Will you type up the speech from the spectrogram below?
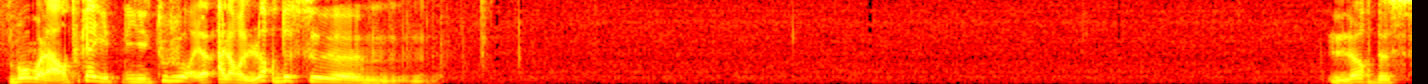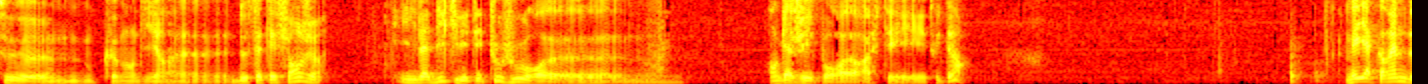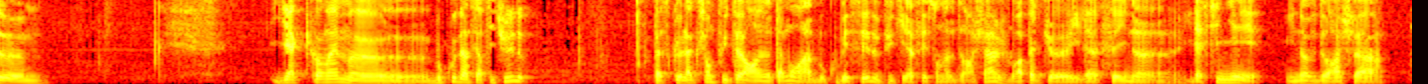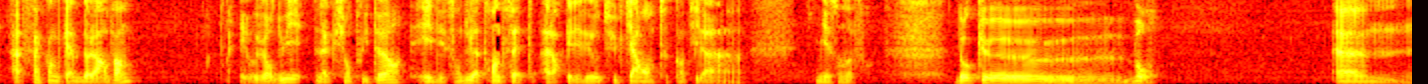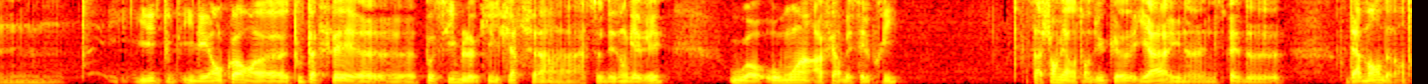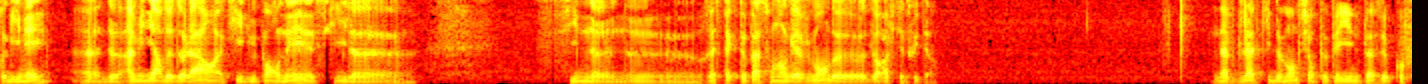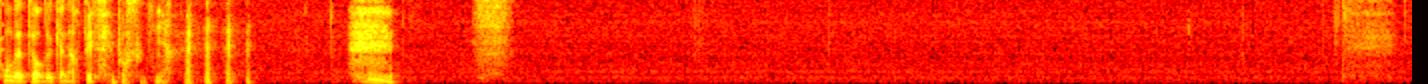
Bon voilà, en tout cas, il est, toujours. Euh, alors, lors de ce. Euh, lors de ce. comment dire. de cet échange, il a dit qu'il était toujours engagé pour racheter Twitter. Mais il y a quand même de, il y a quand même beaucoup d'incertitudes parce que l'action Twitter notamment a beaucoup baissé depuis qu'il a fait son offre de rachat. Je vous rappelle qu'il a fait une, il a signé une offre de rachat à 54,20$. Et aujourd'hui, l'action Twitter est descendue à 37, alors qu'elle était au-dessus de 40 quand il a signé son offre. Donc, euh, bon. Euh, il, est encore euh, tout à fait possible qu'il cherche à, se désengager ou au moins à faire baisser le prix, sachant bien entendu qu'il y a une, espèce de d'amende, entre guillemets, de 1 milliard de dollars qui lui pend au nez s'il ne, respecte pas son engagement de racheter Twitter. Navglad qui demande si on peut payer une place de cofondateur de Canard PC pour soutenir.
